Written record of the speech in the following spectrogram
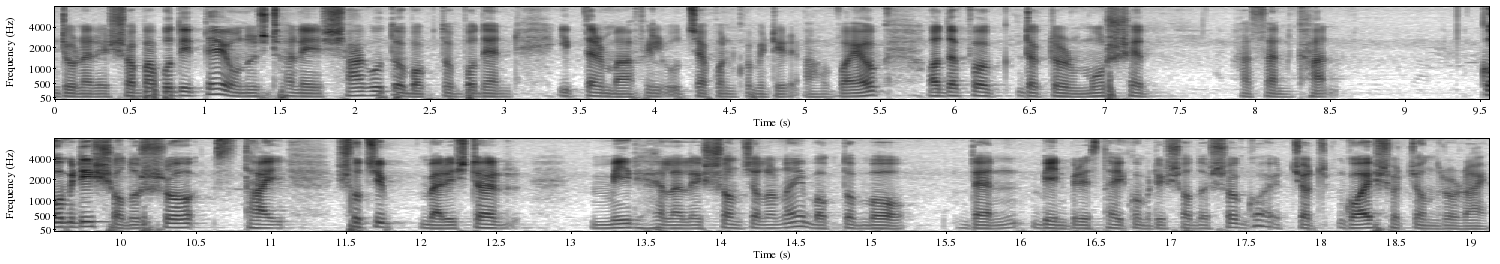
ডোনারের সভাপতিত্বে অনুষ্ঠানে স্বাগত বক্তব্য দেন ইফতার মাহফিল উদযাপন কমিটির আহ্বায়ক অধ্যাপক ডক্টর মোর্শেদ হাসান খান। কমিটির সদস্য, স্থায়ী সচিব ব্যারিস্টার মীর হেলালের সঞ্চালনায় বক্তব্য দেন বিএনপির স্থায়ী কমিটির সদস্য গয়েশ্বর- গয়েশ্বরচন্দ্র রায়।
